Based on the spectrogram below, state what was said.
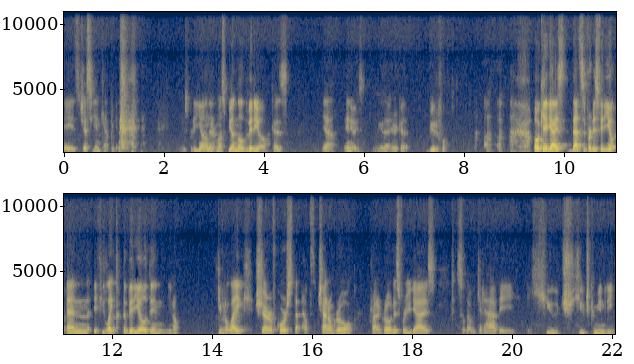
Hey, it's Jesse Enkamp again. He's pretty young there. Must be an old video because, yeah. Anyways, look at that haircut. Beautiful. okay, guys, that's it for this video. And if you liked the video, then you know, give it a like, share. Of course, that helps the channel grow. trying to grow this for you guys so that we can have a, a huge, huge community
